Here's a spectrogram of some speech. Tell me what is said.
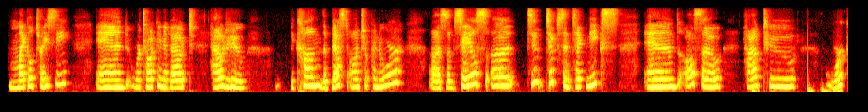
Michael Tracy. And we're talking about how to become the best entrepreneur, uh, some sales uh, t- tips and techniques, and also how to work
